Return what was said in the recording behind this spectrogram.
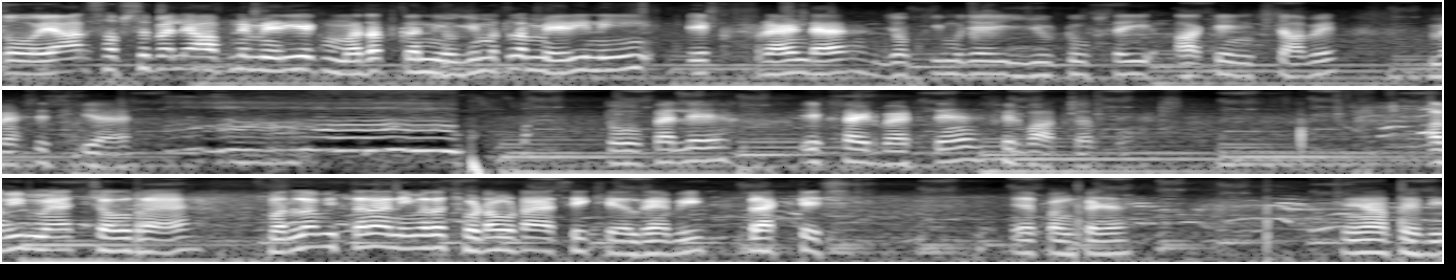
तो यार, सबसे पहले आपने मेरी एक मदद करनी होगी। मतलब मेरी नहीं, एक फ्रेंड है जो कि मुझे यूट्यूब से ही आके इंस्टा पे मैसेज किया है। तो पहले एक साइड बैठते हैं, फिर बात करते हैं। अभी मैच चल रहा है। मतलब इतना नहीं मतलब छोटा मोटा ऐसे ही खेल रहे हैं अभी। प्रैक्टिस ये पंकज है। यहाँ पे भी।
